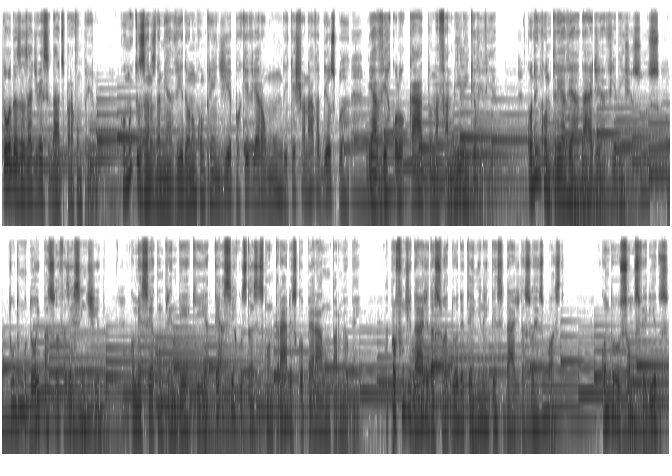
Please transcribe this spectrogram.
todas as adversidades para cumpri-lo. Por muitos anos da minha vida eu não compreendia por que viera ao mundo e questionava Deus por me haver colocado na família em que eu vivia. Quando encontrei a verdade e a vida em Jesus, tudo mudou e passou a fazer sentido. Comecei a compreender que até as circunstâncias contrárias cooperavam para o meu bem. Profundidade da sua dor determina a intensidade da sua resposta. Quando somos feridos,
